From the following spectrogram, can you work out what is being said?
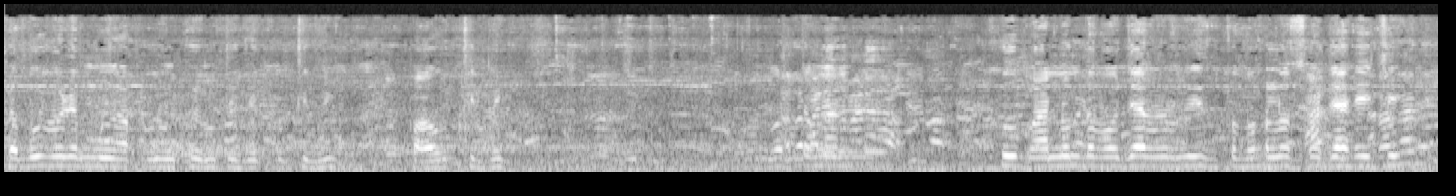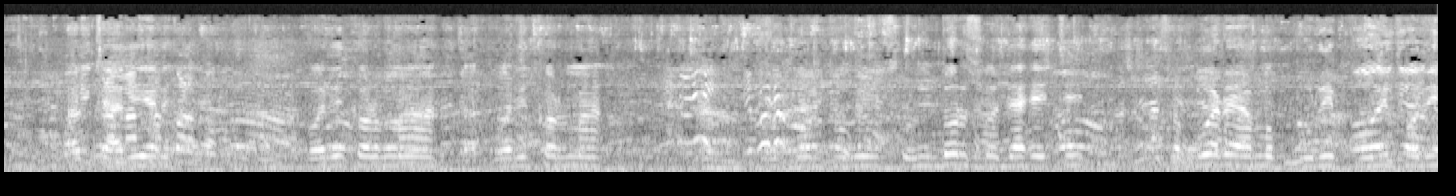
ସବୁବେଳେ ମୁଁ ଆପଣଙ୍କୁ ଏମିତି ଦେଖୁଥିବି ପାଉଥିବି ବର୍ତ୍ତମାନ খুব আনন্দ বজার ভালো সজা হয়েছে ଆଉ ଚାରିଆଡ଼େ ପରିକ୍ରମା ପରିକ୍ରମା ପ୍ରକଳ୍ପ ବି ସୁନ୍ଦର ସଜା ହେଇଛି ସବୁଆଡ଼େ ଆମ ପୁରୀ ପୁରୀ ପରି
